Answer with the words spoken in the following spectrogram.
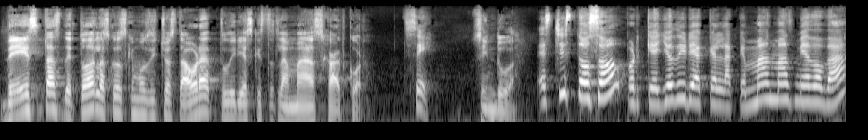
De estas, de todas las cosas que hemos dicho hasta ahora, tú dirías que esta es la más hardcore, Sí. sin duda. Es chistoso porque yo diría que la que más más miedo da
